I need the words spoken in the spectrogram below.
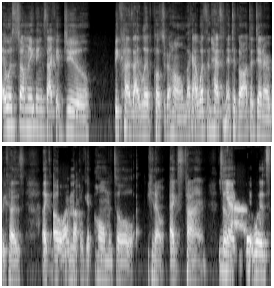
it was so many things I could do because I lived closer to home. Like I wasn't hesitant to go out to dinner because like, oh, I'm not gonna get home until, you know, X time. So yeah. like, it was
